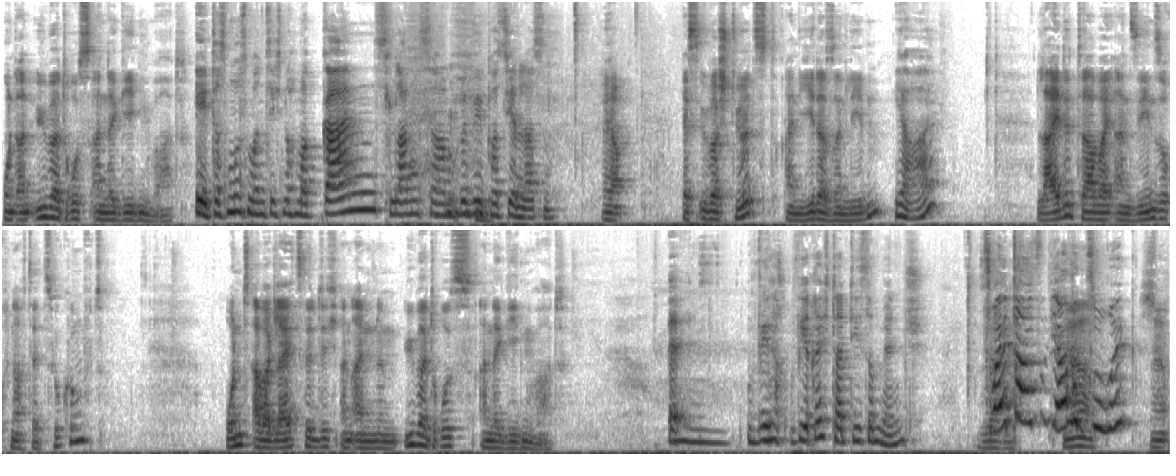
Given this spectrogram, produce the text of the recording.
und an Überdruss an der Gegenwart. Eh, das muss man sich nochmal ganz langsam Revue passieren lassen. Ja. Es überstürzt ein jeder sein Leben, Ja, leidet dabei an Sehnsucht nach der Zukunft und aber gleichzeitig an einem Überdruss an der Gegenwart. wie, wie recht hat dieser Mensch? Sehr 2000 Jahre Ja. zurück? Ja.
